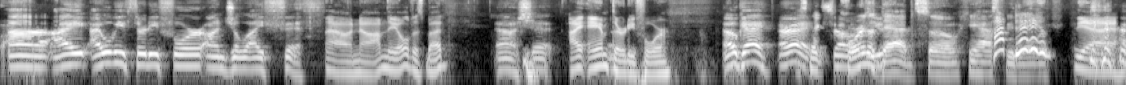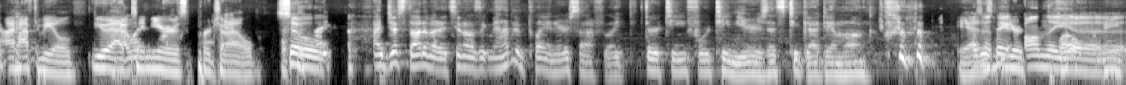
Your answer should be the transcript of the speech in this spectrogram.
Uh, I I will be 34 on July 5th. Oh, no, I'm the oldest, bud. Oh shit. I am 34. Okay, all right. Like so Corey's a dad, so he has to be. the damn. older. Yeah, I have to be old. You I have 10 years per child. So I just thought about it too, and I was like, man, I've been playing airsoft for like 13, 14 years. That's too goddamn long. Yeah, I was gonna say on the 12 uh,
